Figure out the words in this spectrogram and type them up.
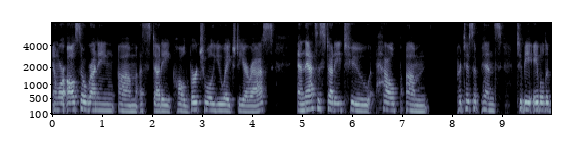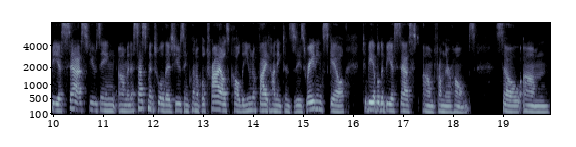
And we're also running um, a study called Virtual UHDRS. And that's a study to help um, participants to be able to be assessed using um, an assessment tool that's used in clinical trials called the Unified Huntington's Disease Rating Scale to be able to be assessed um, from their homes. So um,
